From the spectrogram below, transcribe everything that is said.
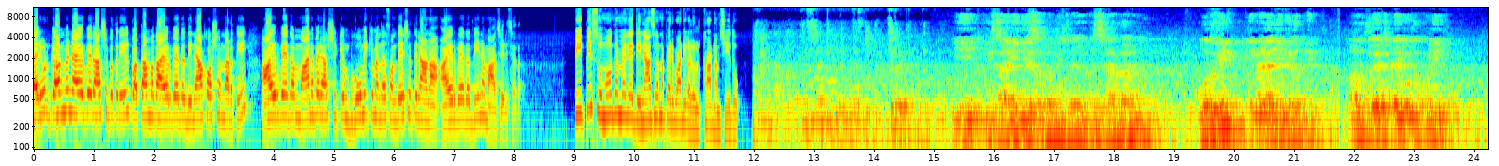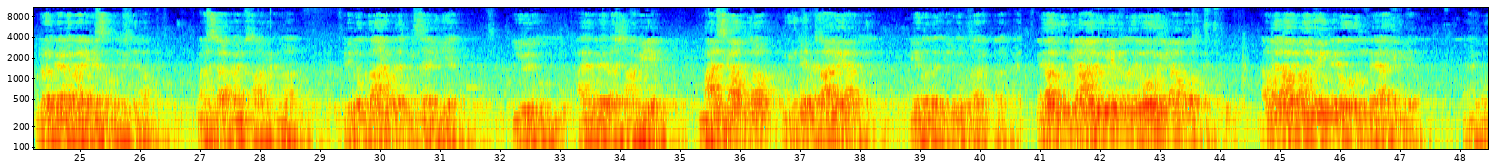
Tharoor government Ayurveda ആശുപത്രിയിൽ പത്താമത് ആയുർവേദ ദിനാഘോഷം നടത്തി ആയുർവേദം മാനവരാശിക്കും ഭൂമിക്കും സന്ദേശത്തിലാണ് ആയുർവേദ ദിനം ആചരിച്ചത്. P P Sumod M L A ദിനാചരണ പരിപാടികൾ ഉദ്ഘാടനം ചെയ്തു. പൊതുവിൽ നിങ്ങളുടെ ജീവിതത്തിൽ നമുക്ക് കൂടി പുലർത്തേണ്ട കാര്യങ്ങളെ സംബന്ധിച്ചെല്ലാം മനസ്സിലാക്കാൻ സാധിക്കുന്ന ഏറ്റവും പ്രധാനപ്പെട്ട ചികിത്സാ ഈ ഒരു ആയുർവേദ ശാഖയെ മനസ്സിലാക്കുക ഇതിന്റെ പ്രചാരകരാകുക എന്നത് ഏറ്റവും പ്രധാനപ്പെട്ട. യഥാർത്ഥത്തിൽ ആരോഗ്യം എന്നത് രോഗമില്ലാത്ത അവസ്ഥയാണ് നമ്മളെല്ലാവരും ആഗ്രഹിക്കുന്ന രോഗം വരാതിരിക്കുകയാണ് ഞാനിപ്പോ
